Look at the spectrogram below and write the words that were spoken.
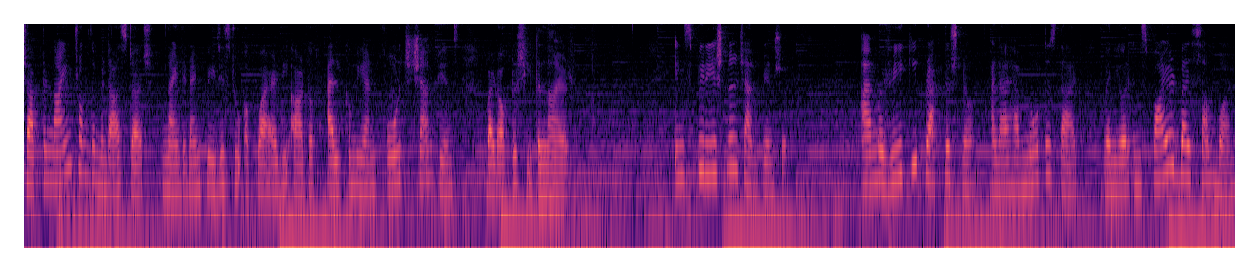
Chapter 9 from the Midas Touch 99 pages to acquire the art of alchemy and forge champions by Dr. Sheetal Nair. Inspirational Championship I am a Reiki practitioner and I have noticed that when you are inspired by someone,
